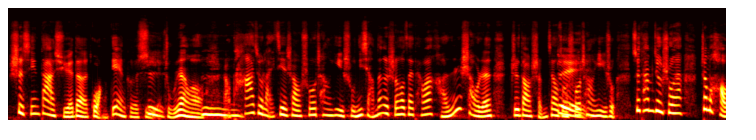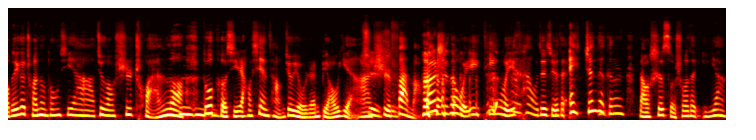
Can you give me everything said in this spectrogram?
世新大学的广电科系主任哦，嗯、然后他就来介绍说唱艺术。你想那个时候在台湾很少人知道什么叫做说唱艺术，所以他们就说呀、啊，这么好的一个传统东西啊，就要失传了，嗯、多可惜。然后现场就有人表演啊，是示范嘛。当时呢，我一听，我一看，我就觉得，哎，真的跟老师所说的一样，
